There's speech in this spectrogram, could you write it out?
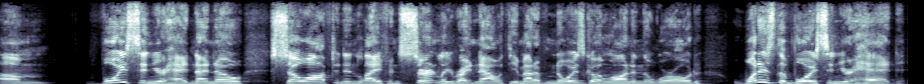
um, voice in your head. And I know so often in life, and certainly right now with the amount of noise going on in the world, what is the voice in your head?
